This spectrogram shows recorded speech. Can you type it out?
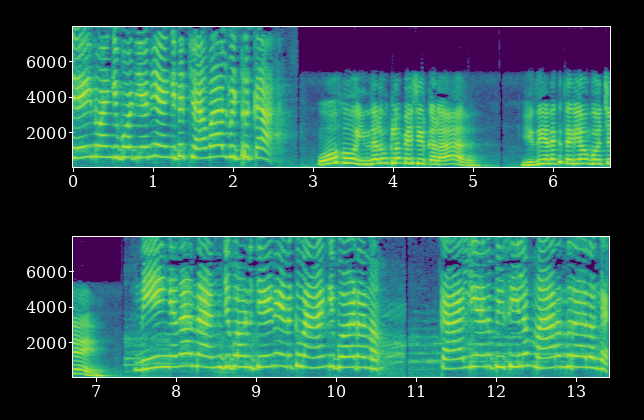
செயின் வாங்கி போடியேன்னு என்கிட்ட சவால் விட்டுருக்கா ஓஹோ இந்த அளவுக்குலாம் பேசியிருக்காளா இது எனக்கு தெரியாம போச்சே. நீங்க தான் அந்த அஞ்சு பவுன் செயின் எனக்கு வாங்கி போடணும். கல்யாண பிசியில மறந்துடாதங்க.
